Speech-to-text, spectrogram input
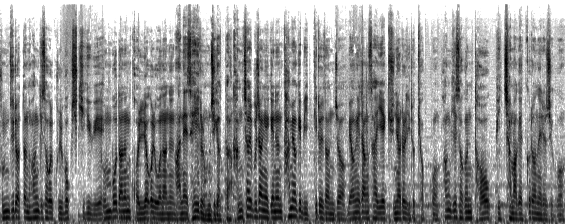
굶주렸던 황기석을 굴복시키기 위해 돈보다는 권력을 원하는 아내 세희를 움직였다. 감찰부장에게는 탐욕의 미끼를 던져 명예장 사이에 균열을 일으켰고 황기석은 더욱 비참하게 끌어내려지고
